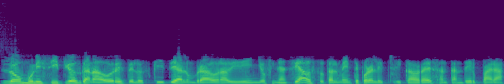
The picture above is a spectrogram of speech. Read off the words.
Los municipios ganadores de los kits de alumbrado navideño financiados totalmente por electrificadora de Santander para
